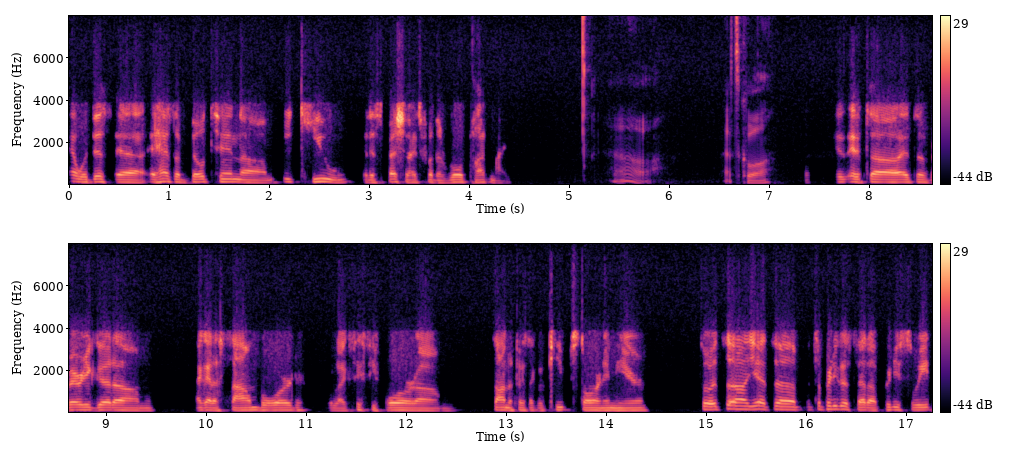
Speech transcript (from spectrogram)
and with this, uh, it has a built-in um, EQ that is specialized for the Rode Pod mic. Oh, that's cool. It, it's a it's a very good. Um, I got a soundboard with like 64 um, sound effects I could keep storing in here. So it's uh yeah it's a it's a pretty good setup, pretty sweet.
